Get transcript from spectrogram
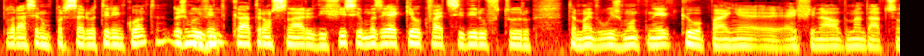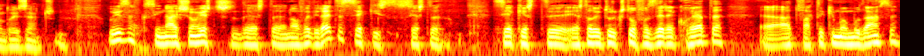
poderá ser um parceiro a ter em conta. 2024 uhum. é um cenário difícil, mas é aquele que vai decidir o futuro também de Luís Montenegro, que o apanha uh, em final de mandato, são dois anos. Luísa, que sinais são estes desta nova direita? Se é que, isso, se esta, se é que este, esta leitura que estou a fazer é correta, há de facto aqui uma mudança?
